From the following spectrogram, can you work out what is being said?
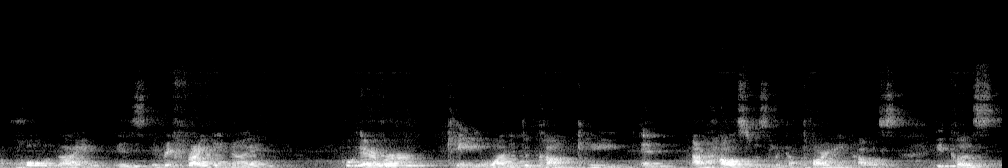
whole life, is every Friday night, whoever came, wanted to come, came. And our house was like a party house because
